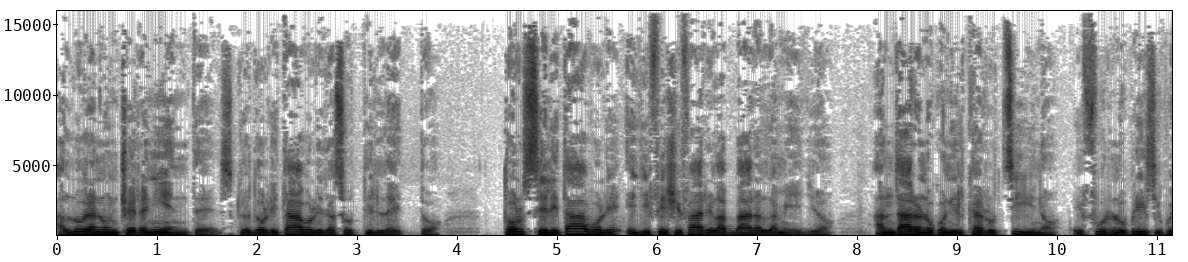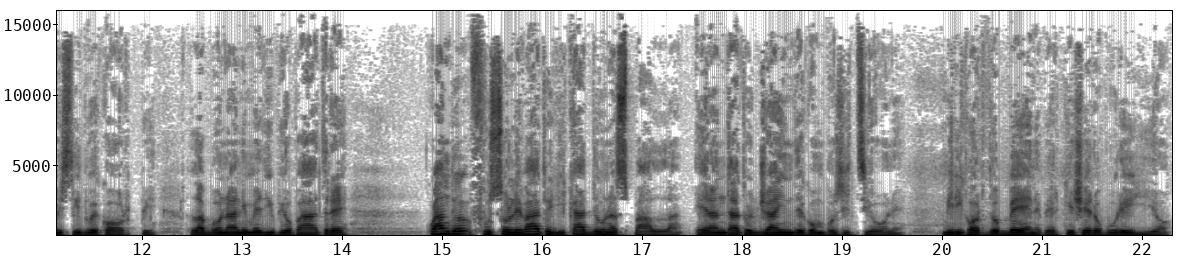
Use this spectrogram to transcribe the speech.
allora non c'era niente schiodò le tavole da sotto il letto tolse le tavole e gli fece fare la bara alla meglio andarono con il carrozzino e furono presi questi due corpi. La buonanima di Pio Padre, quando fu sollevato, gli cadde una spalla, era andato già in decomposizione. Mi ricordo bene perché c'ero pure io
